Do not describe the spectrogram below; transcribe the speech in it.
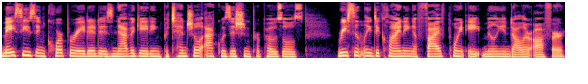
Macy's Incorporated is navigating potential acquisition proposals, recently declining a $5.8 million offer,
